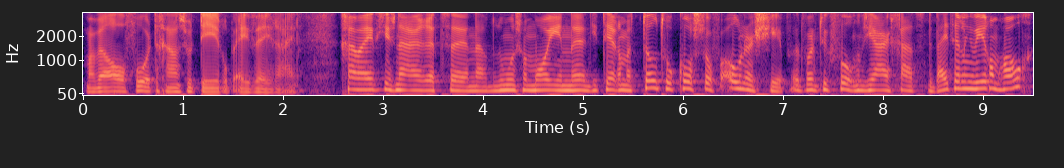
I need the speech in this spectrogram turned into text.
maar wel voor te gaan sorteren op EV rijden. Gaan we eventjes naar het, nou dat noemen we zo mooi in die termen total cost of ownership. Het wordt natuurlijk volgend jaar gaat de bijtelling weer omhoog.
